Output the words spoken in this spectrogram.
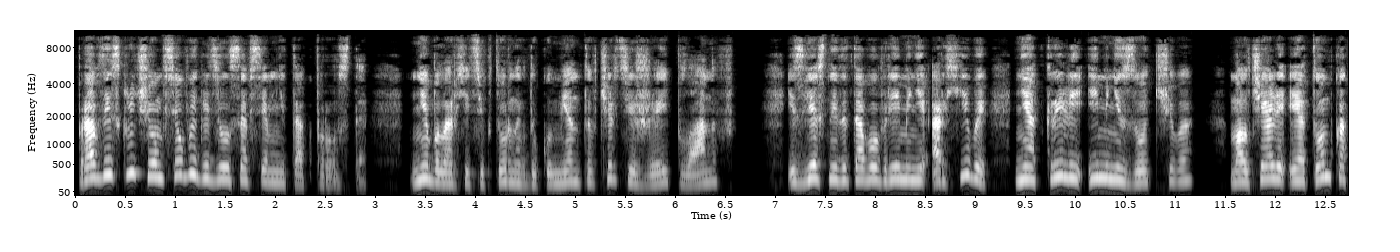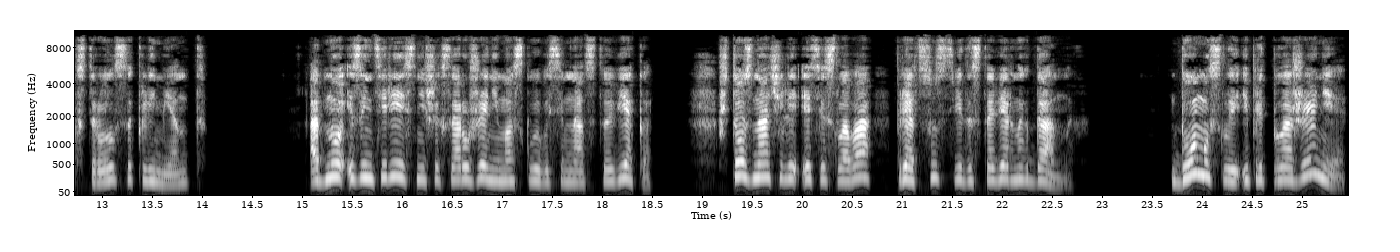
Правда, и с ключом все выглядело совсем не так просто. Не было архитектурных документов, чертежей, планов. Известные до того времени архивы не открыли имени зодчего, молчали и о том, как строился Климент. Одно из интереснейших сооружений Москвы XVIII века. Что значили эти слова при отсутствии достоверных данных? Домыслы и предположения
